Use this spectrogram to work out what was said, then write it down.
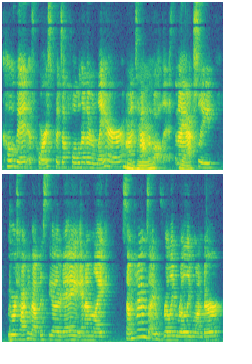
COVID, of course, puts a whole other layer on mm-hmm. top of all this. And yeah. I actually, we were talking about this the other day, and I'm like, sometimes I really, really wonder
